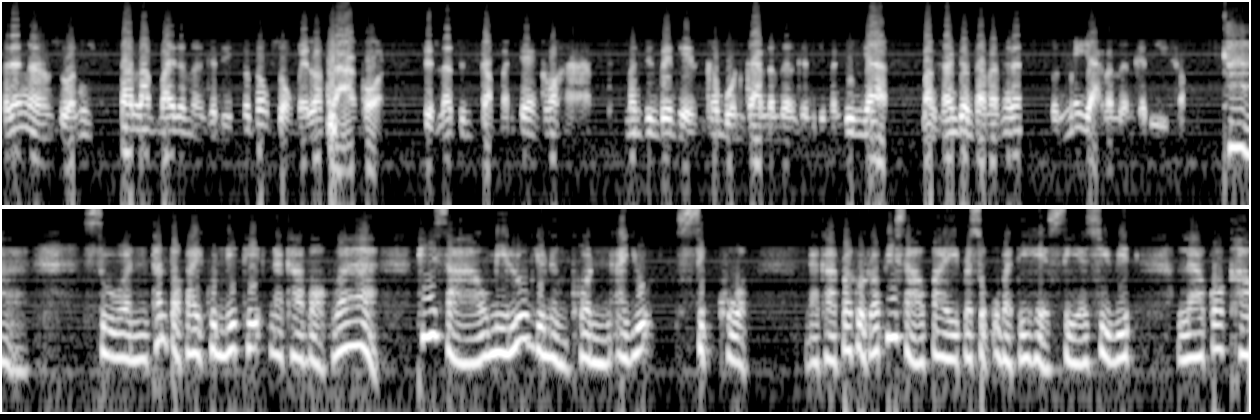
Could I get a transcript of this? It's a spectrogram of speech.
พนักงานสอบสวนถ้ารับไว้ดำเนินคดีก็ต้องส่งไปรักษาก่อน เสร็จแล้วถึงกลับมาแจ้งข้อหา มันจึงเป็นเหตุขบวนการดำเนินคดีมันยุ่งยาก บางครั้งจนทำให้พนักงานสอบสวนไม่อยากดำเนินคดีครับ ค่ะ ส่วนท่านต่อไปคุณนิธินะคะ บอกว่า พี่สาวมีลูกอยู่หนึ่งคนอายุสิบขวบนะคะปรากฏว่าพี่สาวไปประสบอุบัติเหตุเสียชีวิต แล้วก็เขา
